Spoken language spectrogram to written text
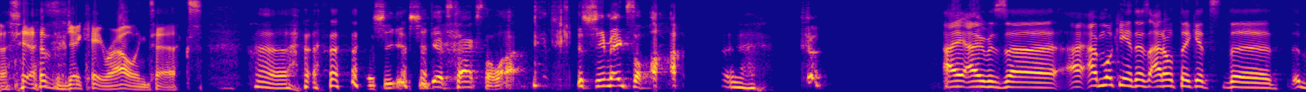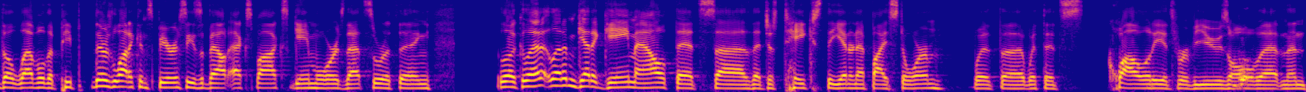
That's yeah, that's the J.K. Rowling tax. Uh, she gets she gets taxed a lot. she makes a lot. I, I was uh I, I'm looking at this. I don't think it's the the level that people. There's a lot of conspiracies about Xbox Game Awards, that sort of thing. Look, let let them get a game out that's uh that just takes the internet by storm with uh with its quality, its reviews, all of that, and then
